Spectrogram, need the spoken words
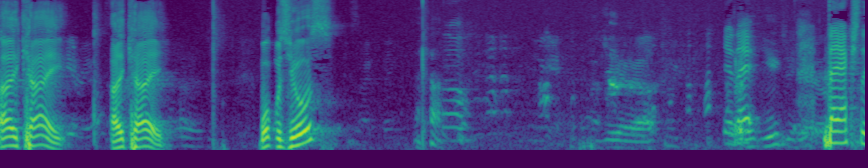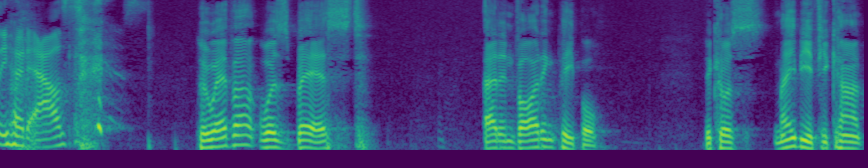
Okay, okay. What was yours? Yeah, they, they actually heard ours. Whoever was best at inviting people. Because maybe if you can't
